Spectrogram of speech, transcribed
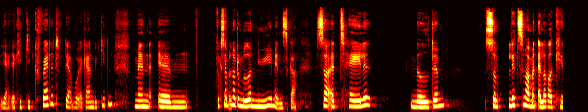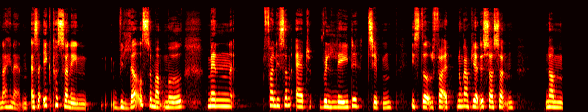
ja, jeg kan ikke give credit der, hvor jeg gerne vil give den, men øhm, for eksempel når du møder nye mennesker, så at tale med dem, som, lidt som om man allerede kender hinanden. Altså ikke på sådan en vi lader som om måde, men for ligesom at relate til dem, i stedet for at nogle gange bliver det så sådan, når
